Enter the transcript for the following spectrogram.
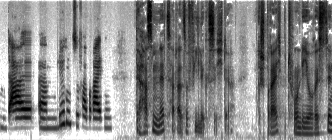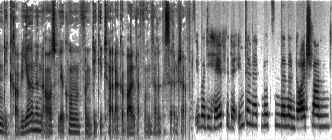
um da ähm, Lügen zu verbreiten. Der Hass im Netz hat also viele Gesichter. Gespräch betont die Juristin die gravierenden Auswirkungen von digitaler Gewalt auf unsere Gesellschaft. Über die Hälfte der Internetnutzenden in Deutschland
